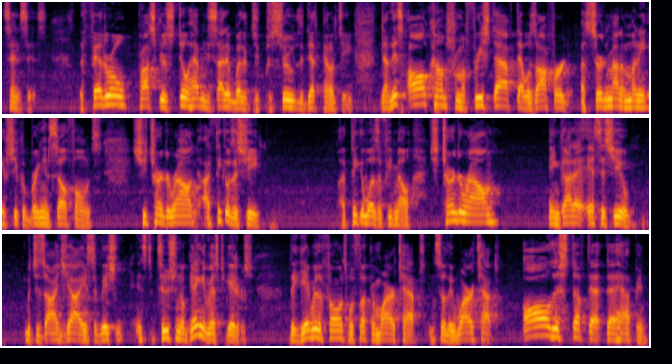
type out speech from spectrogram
sentences. The federal prosecutors still haven't decided whether to pursue the death penalty. Now, this all comes from a free staff that was offered a certain amount of money if she could bring in cell phones. She turned around, I think it was a she, I think it was a female. She turned around and got at SSU, which is IGI, Institutional Gang Investigators. They gave her the phones with fucking wiretaps, and so they wiretapped all this stuff that that happened.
